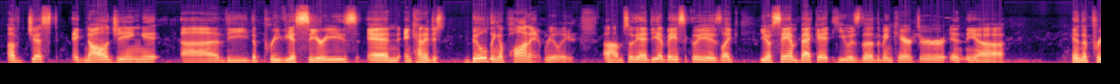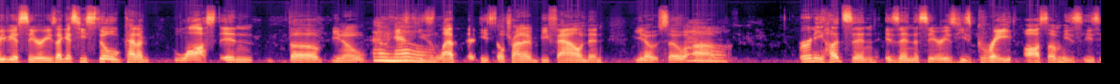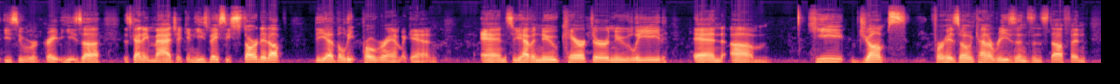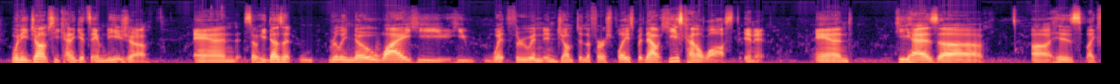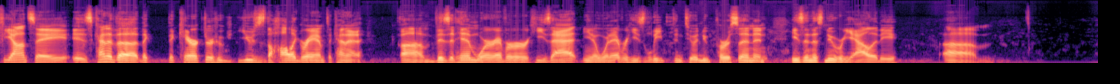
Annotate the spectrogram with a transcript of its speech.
of just acknowledging uh, the the previous series and and kind of just building upon it. Really, um, so the idea basically is like you know Sam Beckett, he was the the main character in the uh, in the previous series. I guess he's still kind of lost in the you know Oh he's- no! he's, left it. He's still trying to be found, and you know, so um, Oh. Ernie Hudson is in the series. He's great, awesome. He's he's he's super great. He's uh this guy named Magic, and he's basically started up the uh, the Leap program again. And so you have a new character, new lead, and um, he jumps for his own kind of reasons and stuff. And when he jumps, he kind of gets amnesia, and so he doesn't really know why he he went through and, and jumped in the first place. But now he's kind of lost in it, and he has uh, uh, his like fiance is kind of the, the the character who uses the hologram to kind of um, visit him wherever he's at. You know, whenever he's leaped into a new person and he's in this new reality. Um,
